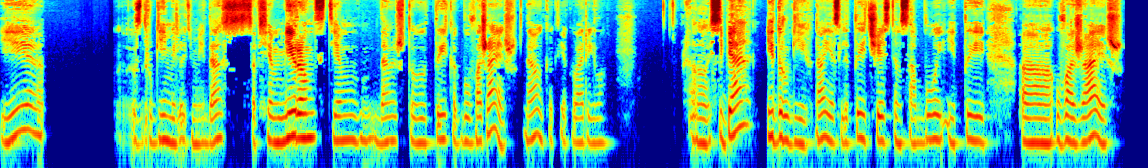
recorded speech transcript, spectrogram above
и с другими людьми, да, со всем миром, с тем, да, что ты как бы уважаешь, да, как я говорила, э, себя и других, да, если ты честен собой и ты э, уважаешь,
